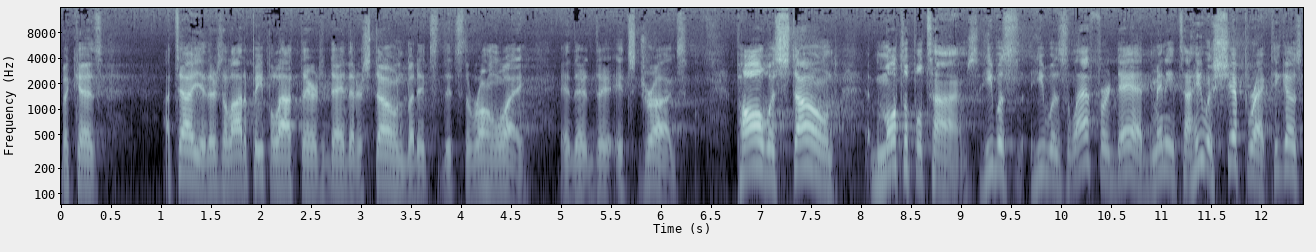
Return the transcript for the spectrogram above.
Because I tell you, there's a lot of people out there today that are stoned, but it's, it's the wrong way. They're, they're, it's drugs. Paul was stoned multiple times. He was, he was left for dead many times. He was shipwrecked. He goes,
